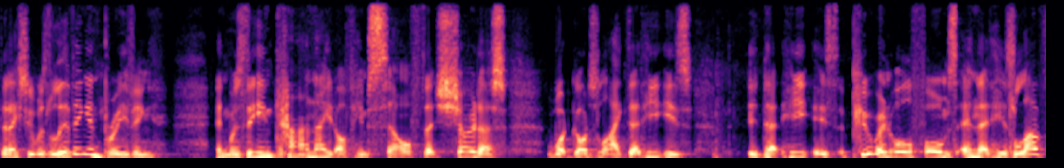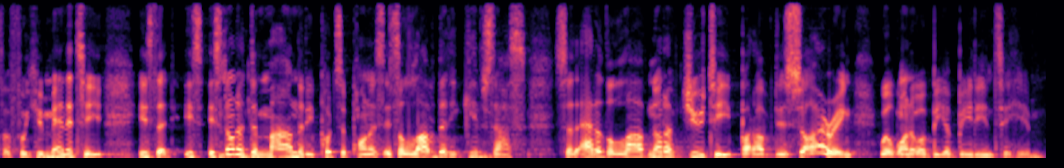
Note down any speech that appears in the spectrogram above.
that actually was living and breathing and was the incarnate of Himself that showed us what God's like, that He is that he is pure in all forms and that his love for humanity is that it's, it's, not a demand that he puts upon us it's a love that he gives us. So out of the love not of duty but of desiring we'll want to be obedient to him.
